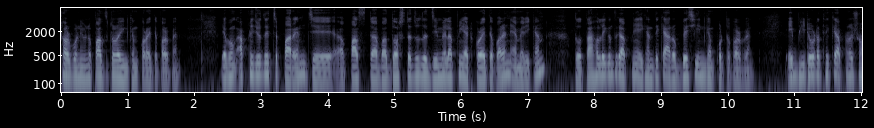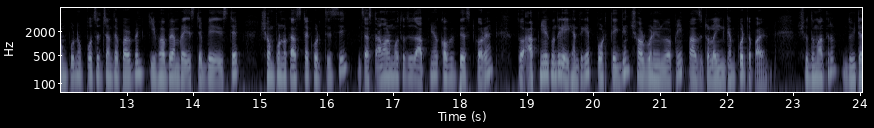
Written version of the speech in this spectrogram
সর্বনিম্ন পাঁচ ডলার ইনকাম করাইতে পারবেন। এবং আপনি যদি পারেন যে পাঁচটা বা দশটা যদি জিমেল আপনি অ্যাড করাইতে পারেন আমেরিকান তো তাহলে কিন্তু আপনি এখান থেকে আরও বেশি ইনকাম করতে পারবেন। এই ভিডিওটা থেকে আপনারা সম্পূর্ণ প্রসেস জানতে পারবেন কীভাবে আমরা স্টেপ বাই স্টেপ সম্পূর্ণ কাজটা করতেছি। জাস্ট আমার মতো যদি আপনিও কপি পেস্ট করেন, তো আপনিও কিন্তু এখান থেকে প্রত্যেক দিন সর্বনিম্ন আপনি পাঁচ ডলার ইনকাম করতে পারেন। শুধুমাত্র দুইটা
